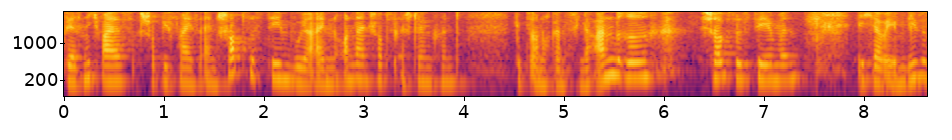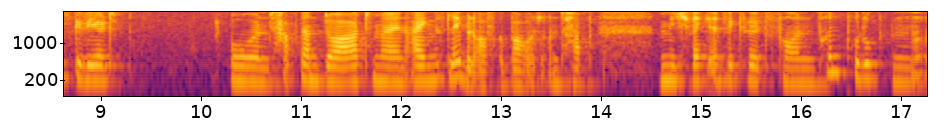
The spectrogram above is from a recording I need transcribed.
wer es nicht weiß, Shopify ist ein Shopsystem, wo ihr eigene Online-Shops erstellen könnt. Gibt es auch noch ganz viele andere Shopsysteme. Ich habe eben dieses gewählt und habe dann dort mein eigenes Label aufgebaut und habe mich wegentwickelt von Printprodukten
